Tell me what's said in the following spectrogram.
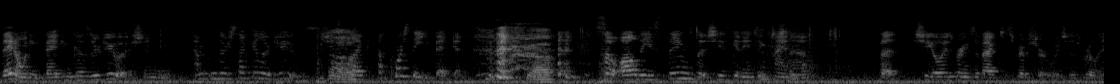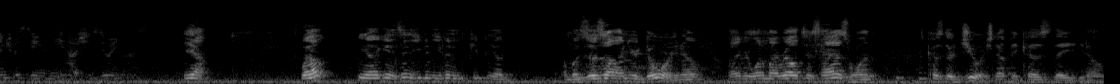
they don't eat bacon because they're Jewish, and I mean, they're secular Jews. She's Uh-huh. like, of course they eat bacon. Yeah. so all these things that she's getting to kind of, but she always brings it back to Scripture, which is real interesting to me how she's doing this. Yeah. Well, you know, again, it's even even people, you know, a mezuzah on your door. You know, every one of my relatives has one because they're Jewish, not because they, you know,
